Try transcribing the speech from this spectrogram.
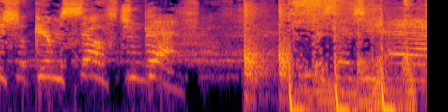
I've been out of my head, and now I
